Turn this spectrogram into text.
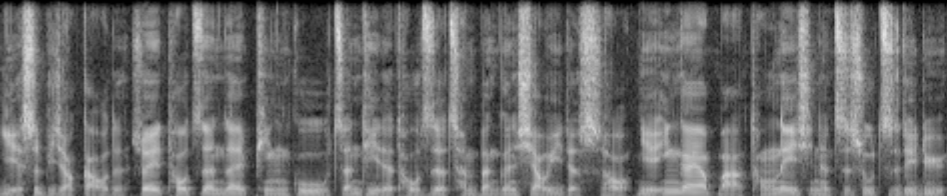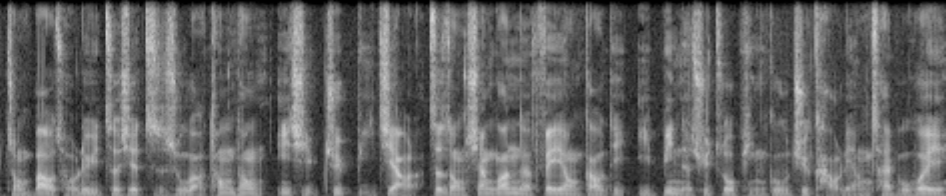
也是比较高的，所以投资人在评估整体的投资的成本跟效益的时候，也应该要把同类型的指数、值利率、总报酬率这些指数啊，通通一起去比较了。这种相关的费用高低一并的去做评估、去考量，才不会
